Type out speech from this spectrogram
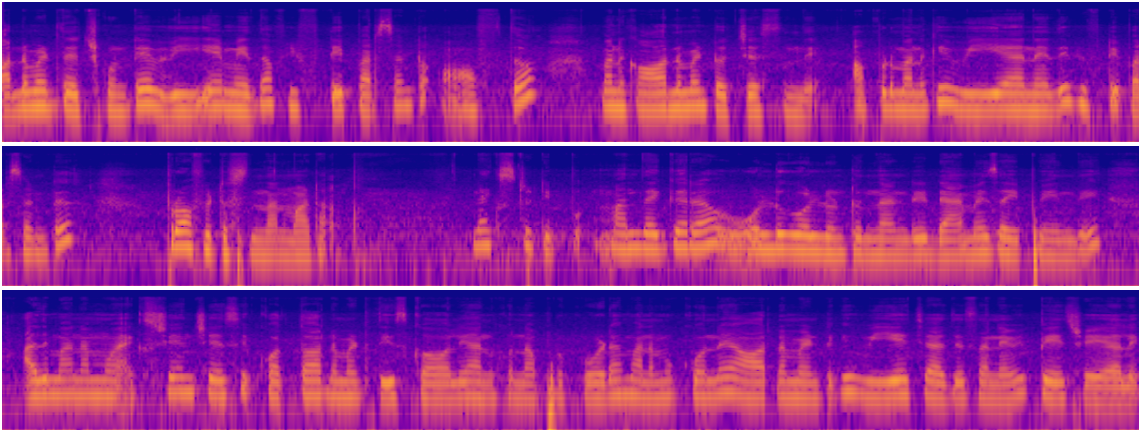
ఆర్నమెంట్ తెచ్చుకుంటే విఏ మీద ఫిఫ్టీ పర్సెంట్ ఆఫ్తో మనకు ఆర్నమెంట్ వచ్చేస్తుంది. అప్పుడు మనకి విఏ అనేది ఫిఫ్టీ పర్సెంట్ ప్రాఫిట్ వస్తుంది అనమాట నెక్స్ట్ టిప్. మన దగ్గర ఓల్డ్ గోల్డ్ ఉంటుందండి డ్యామేజ్ అయిపోయింది. అది మనము ఎక్స్చేంజ్ చేసి కొత్త ఆర్నమెంట్ తీసుకోవాలి అనుకున్నప్పుడు కూడా మనము కొనే ఆర్నమెంట్కి విఏ ఛార్జెస్ అనేవి పే చేయాలి.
